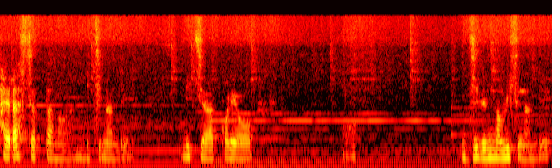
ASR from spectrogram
帰らせちゃったのはリチなんで、リチはこれを、自分のミスなんで、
